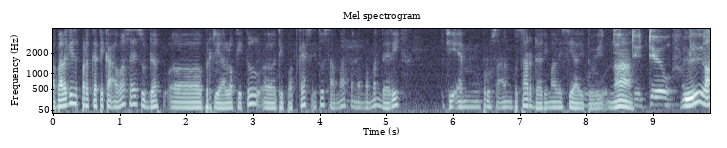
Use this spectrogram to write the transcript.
Apalagi seperti ketika awal saya sudah eh, berdialog itu eh, di podcast itu sama teman-teman dari GM perusahaan besar dari Malaysia itu. Wih, nah, Dideu. Iya. Kita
